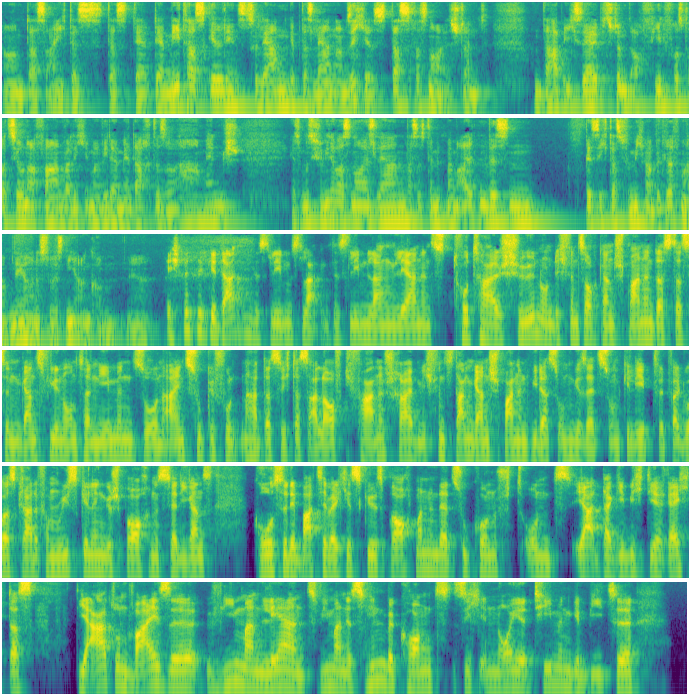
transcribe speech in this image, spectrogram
und dass eigentlich das, das, der, der Metaskill, den es zu lernen gibt, das Lernen an sich ist, das was Neues, stimmt. Und da habe ich selbst, stimmt, auch viel Frustration erfahren, weil ich immer wieder mir dachte, so, ah Mensch, jetzt muss ich schon wieder was Neues lernen, was ist denn mit meinem alten Wissen? bis ich das für mich mal begriffen habe. Nee, Johannes, du wirst nie ankommen. Ja. Ich finde den Gedanken des, Lebenslang des lebenlangen Lernens total schön und ich finde es auch ganz spannend, dass das in ganz vielen Unternehmen so einen Einzug gefunden hat, dass sich das alle auf die Fahne schreiben. Ich finde es dann ganz spannend, wie das umgesetzt und gelebt wird, weil du hast gerade vom Reskilling gesprochen, ist ja die ganz große Debatte, welche Skills braucht man in der Zukunft und ja, da gebe ich dir recht, dass die Art und Weise, wie man lernt, wie man es hinbekommt, sich in neue Themengebiete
